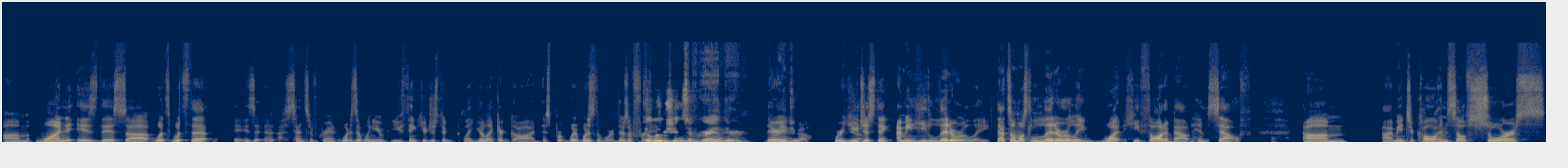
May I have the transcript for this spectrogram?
Um, one is this. Uh, what's what's the is it a sense of grand? What is it when you you think you're just a like you're like a god? This what what is the word? There's a phrase. Delusions of grandeur. There grandeur. you go. Where you yeah. just think. I mean, he literally. That's almost literally what he thought about himself. Um, I mean, to call himself source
